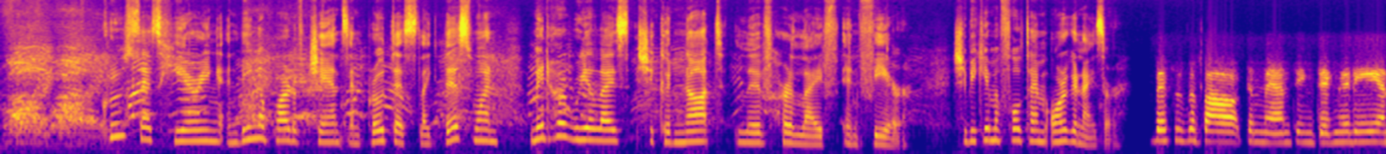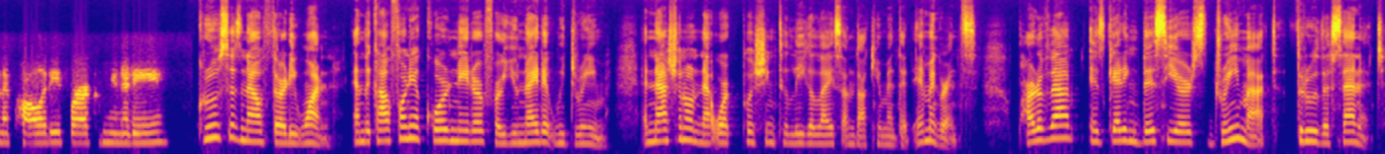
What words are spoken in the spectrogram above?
Full hearing and being a part of chants and protests like this one made her realize she could not live her life in fear. She became a full time organizer. This is about demanding dignity and equality for our community. Cruz is now 31 and the California coordinator for United We Dream, a national network pushing to legalize undocumented immigrants. Part of that is getting this year's DREAM Act through the Senate.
